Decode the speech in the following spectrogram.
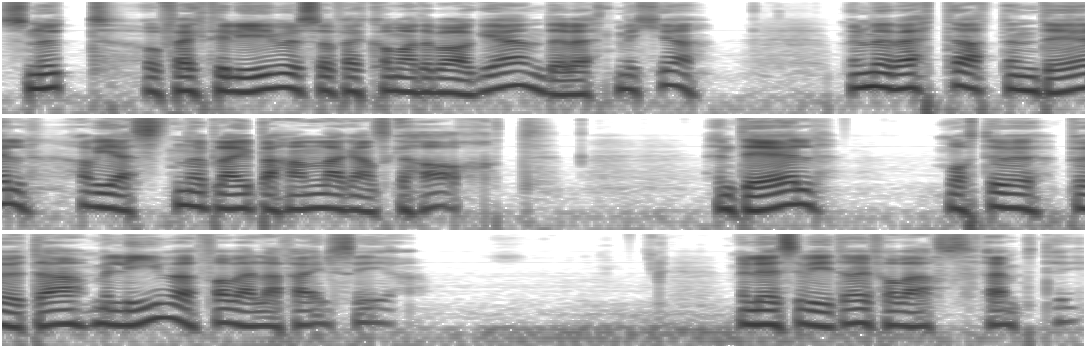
snudd og fikk tilgivelse og fikk komme tilbake igjen, det vet vi ikke, men vi vet at en del av gjestene ble behandla ganske hardt. En del måtte bøte med livet for å velge feil side. Vi leser videre fra vers 50.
